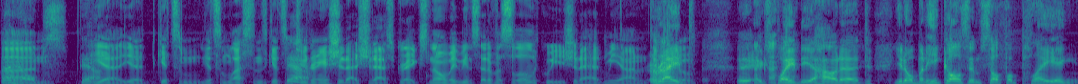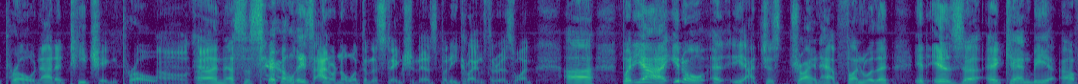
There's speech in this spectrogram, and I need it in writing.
That um, helps. Yeah. yeah yeah get some get some lessons get some Yeah. tutoring i should i should ask greg snow maybe instead of a soliloquy you should have had me on right. Uh, Explain to you how to, to- you know, but he calls himself a playing pro, not a teaching pro. Oh, okay. Uh, necessarily. I don't know what the distinction is, but he claims there is one. Uh, but yeah, you know, uh, yeah, just try and have fun with it. It is, uh, it can be a,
